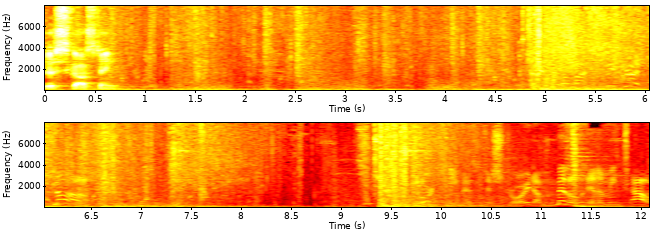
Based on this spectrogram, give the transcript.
disgusting. Your team has destroyed a middle enemy tower.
